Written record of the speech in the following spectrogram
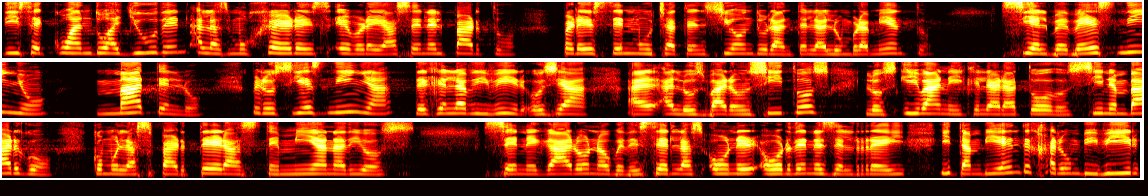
Dice, cuando ayuden a las mujeres hebreas en el parto, presten mucha atención durante el alumbramiento. Si el bebé es niño, mátenlo. Pero si es niña, déjenla vivir. O sea, a, los varoncitos los iban a aniquilar a todos. Sin embargo, como las parteras temían a Dios, se negaron a obedecer las órdenes del rey y también dejaron vivir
